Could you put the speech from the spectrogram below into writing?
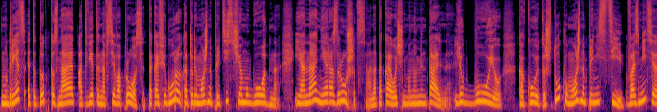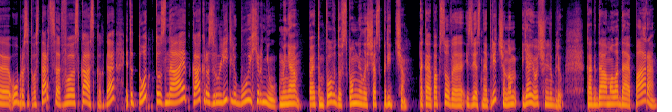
Мудрец — это тот, кто знает ответы на все вопросы. Такая фигура, к которой можно прийти с чем угодно, и она не разрушится. Она такая очень монументальная. Любую какую-то штуку можно принести. Возьмите образ этого старца в сказках, да? Это тот, кто знает, как разрулить любую херню. У меня по этому поводу вспомнилась сейчас притча. Такая попсовая известная притча, но я ее очень люблю. Когда молодая пара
